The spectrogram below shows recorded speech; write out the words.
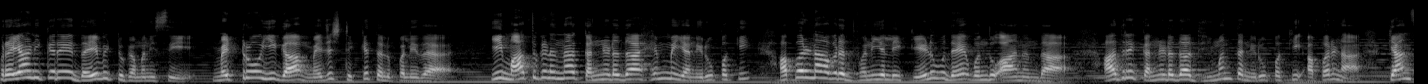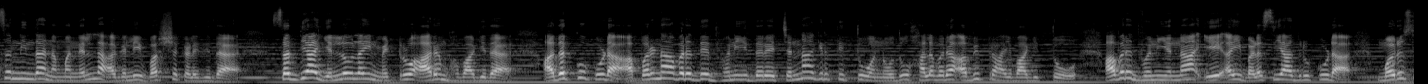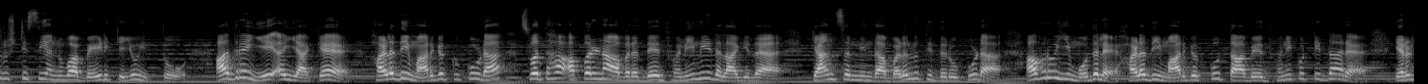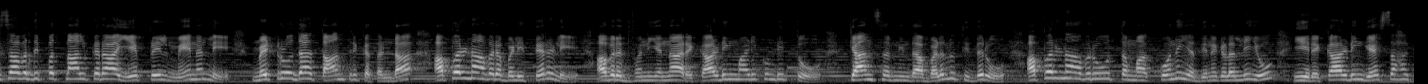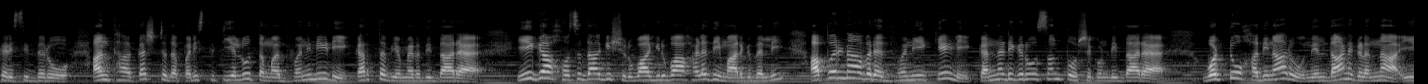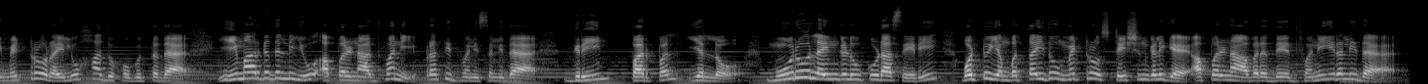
ಪ್ರಯಾಣಿಕರೇ ದಯವಿಟ್ಟು ಗಮನಿಸಿ ಮೆಟ್ರೋ ಈಗ ಮೆಜೆಸ್ಟಿಕ್ಗೆ ತಲುಪಲಿದೆ. ಈ ಮಾತುಗಳನ್ನು ಕನ್ನಡದ ಹೆಮ್ಮೆಯ ನಿರೂಪಕಿ ಅಪರ್ಣಾ ಅವರ ಧ್ವನಿಯಲ್ಲಿ ಕೇಳುವುದೇ ಒಂದು ಆನಂದ. ಆದರೆ ಕನ್ನಡದ ಧೀಮಂತ ನಿರೂಪಕಿ ಅಪರ್ಣಾ ಕ್ಯಾನ್ಸರ್ನಿಂದ ನಮ್ಮನ್ನೆಲ್ಲ ಅಗಲಿ ವರ್ಷ ಕಳೆದಿದೆ. ಸದ್ಯ ಯೆಲ್ಲೋ ಲೈನ್ ಮೆಟ್ರೋ ಆರಂಭವಾಗಿದೆ. ಅದಕ್ಕೂ ಕೂಡ ಅಪರ್ಣಾ ಅವರದ್ದೇ ಧ್ವನಿ ಇದ್ದರೆ ಚೆನ್ನಾಗಿರ್ತಿತ್ತು ಅನ್ನೋದು ಹಲವರ ಅಭಿಪ್ರಾಯವಾಗಿತ್ತು. ಅವರ ಧ್ವನಿಯನ್ನ ಐ ಬಳಸಿಯಾದರೂ ಕೂಡ ಮರುಸೃಷ್ಟಿಸಿ ಅನ್ನುವ ಬೇಡಿಕೆಯೂ ಇತ್ತು. ಆದರೆ ಎ ಐ ಯಾಕೆ? ಹಳದಿ ಮಾರ್ಗಕ್ಕೂ ಕೂಡ ಸ್ವತಃ ಅಪರ್ಣಾ ಅವರದ್ದೇ ಧ್ವನಿ ನೀಡಲಾಗಿದೆ. ಕ್ಯಾನ್ಸರ್ನಿಂದ ಬಳಲುತ್ತಿದ್ದರೂ ಕೂಡ ಅವರು ಈ ಮೊದಲೇ ಹಳದಿ ಮಾರ್ಗಕ್ಕೂ ತಾವೇ ಧ್ವನಿ ಕೊಟ್ಟಿದ್ದಾರೆ. ಎರಡ್ ಸಾವಿರದ ಇಪ್ಪತ್ನಾಲ್ಕರ ಏಪ್ರಿಲ್ ಮೇನಲ್ಲಿ ಮೆಟ್ರೋದ ತಾಂತ್ರಿಕ ತಂಡ ಅಪರ್ಣಾ ಅವರ ಬಳಿ ತೆರಳಿ ಅವರ ಧ್ವನಿಯನ್ನ ರೆಕಾರ್ಡಿಂಗ್ ಮಾಡಿಕೊಂಡಿತ್ತು. ಕ್ಯಾನ್ಸರ್ನಿಂದ ಬಳಲುತ್ತಿದ್ದರೂ ಅಪರ್ಣಾ ಅವರು ತಮ್ಮ ಕೊನೆಯ ದಿನಗಳಲ್ಲಿಯೂ ಈ ರೆಕಾರ್ಡಿಂಗ್ಗೆ ಸಹಕರಿಸಿದ್ದರು. ಅಂಥ ಕಷ್ಟದ ಪರಿಸ್ಥಿತಿಯಲ್ಲೂ ತಮ್ಮ ಧ್ವನಿ ನೀಡಿ ಕರ್ತವ್ಯ ಮೆರೆದಿದ್ದಾರೆ. ಈಗ ಹೊಸದಾಗಿ ಶುರುವಾಗಿರುವ ಹಳದಿ ಮಾರ್ಗದಲ್ಲಿ ಅಪರ್ಣಾ ಅವರ ಧ್ವನಿ ಕೇಳಿ ಕನ್ನಡಿಗರು ಸಂತೋಷಗೊಂಡಿದ್ದಾರೆ. ಒಟ್ಟು ಹದಿನಾರು ನಿಲ್ದಾಣಗಳನ್ನ ಈ ಮೆಟ್ರೋ ರೈಲು ಹಾದು ಹೋಗುತ್ತದೆ. ಈ ಮಾರ್ಗದಲ್ಲಿಯೂ ಅಪರ್ಣಾ ಧ್ವನಿ ಪ್ರತಿಧ್ವನಿಸಲಿದೆ. ಗ್ರೀನ್, ಪರ್ಪಲ್ ಯೆಲ್ಲೋ ಮೂರೂ ಲೈನ್ಗಳು ಕೂಡ ಸೇರಿ ಒಟ್ಟು ಎಂಬತ್ತೈದು ಮೆಟ್ರೋ ಸ್ಟೇಷನ್ಗಳಿಗೆ ಅಪರ್ಣಾ ಅವರದ್ದೇ ಧ್ವನಿ ಇರಲಿದೆ.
